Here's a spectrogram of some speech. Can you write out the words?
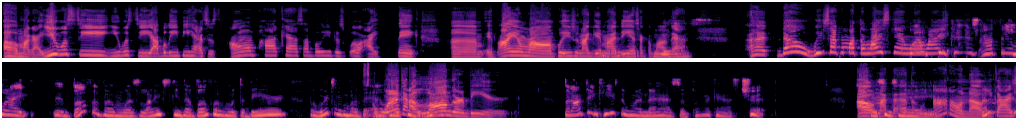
Oh my god, you will see. You will see. I believe he has his own podcast. I believe as well. I think. Um, if I am wrong, please do not get my DMs talking about that. Uh, no, we talking about the light skinned Well, one, right? because I feel like uh, both of them was light skinned, though both of them with the beard. But we're talking about the LA One got a longer beard. But I think he's the one that has the podcast trip. Oh, What's not the other one. I don't know. You guys,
